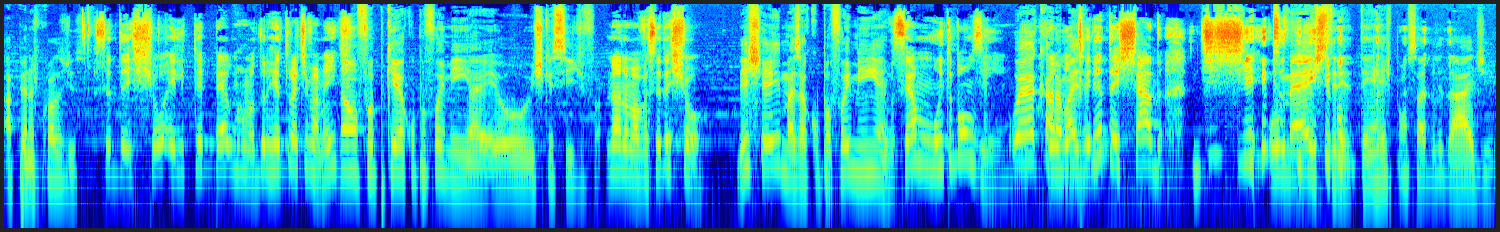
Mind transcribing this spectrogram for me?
Apenas por causa disso. Você deixou ele ter pego uma armadura retroativamente? Não, foi porque a culpa foi minha. Eu esqueci de. fa- Não, não, mas você deixou. Deixei, mas a culpa foi minha. Você é muito bonzinho. Ué, cara, Eu não mas- teria deixado de jeito O mestre nenhum. tem a responsabilidade.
